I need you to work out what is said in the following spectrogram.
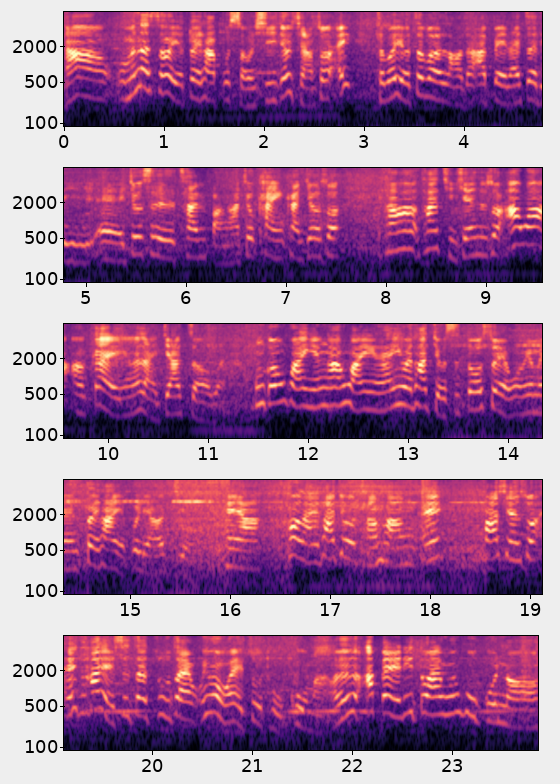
然后我们那时候也对他不熟悉，就想说，哎，怎么有这么老的阿伯来这里，哎，就是参访啊，就看一看，就是说，他他起先是说啊，我啊盖人来家走了，我讲欢迎啊欢迎啊，因为他九十多岁，我们对他也不了解，对啊。后来他就常常哎。发现说，哎、他也是在住在，因为我也住土库嘛，我就说阿伯，你住在阮附近哦。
